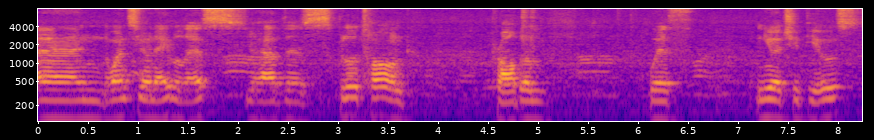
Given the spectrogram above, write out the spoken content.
And once you enable this, you have this blue tone problem with newer GPUs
